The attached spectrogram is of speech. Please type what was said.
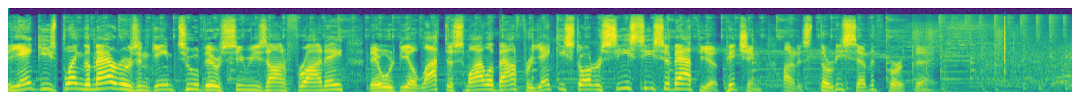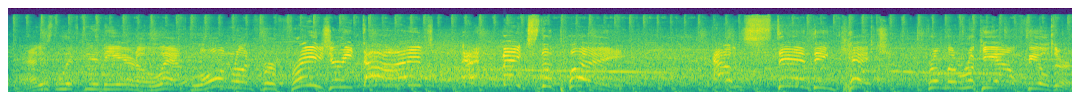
The Yankees playing the Mariners in game two of their series on Friday. There would be a lot to smile about for Yankee starter CC Sabathia pitching on his 37th birthday. That is lifted in the air to left. Long run for Frazier. He dives and makes the play. Outstanding catch from the rookie outfielder.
